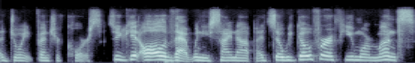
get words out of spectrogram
a joint venture course. So you get all of that when you sign up. And so we go for a few more months,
